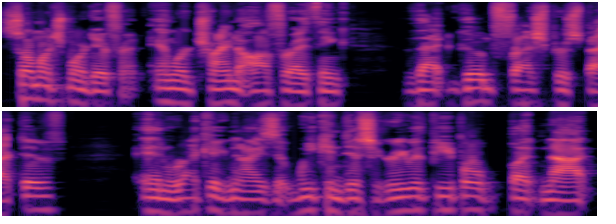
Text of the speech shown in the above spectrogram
so much more different. And we're trying to offer, I think, that good, fresh perspective and recognize that we can disagree with people, but not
